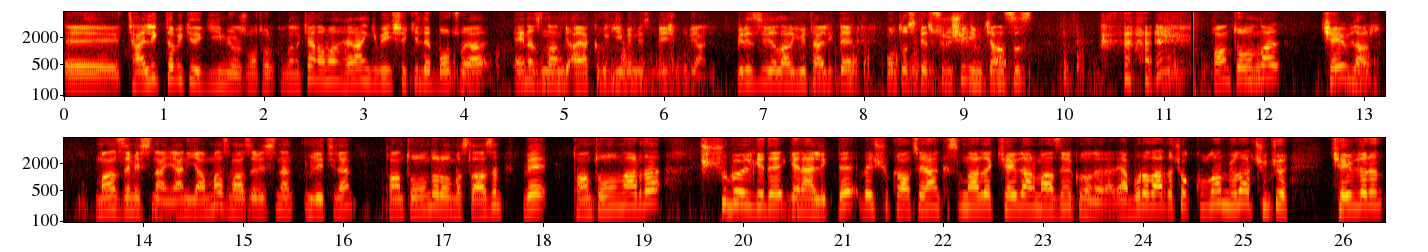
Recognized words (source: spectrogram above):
Ee, terlik tabii ki de giymiyoruz motor kullanırken ama herhangi bir şekilde bot veya en azından bir ayakkabı giymemiz mecbur yani. Brezilyalar gibi terlikle motosiklet sürüşü imkansız. Pantolonlar Kevlar malzemesinden yani yanmaz malzemesinden üretilen pantolonlar olması lazım ve pantolonlarda şu bölgede genellikle ve şu kalça yan kısımlarda Kevlar malzeme kullanıyorlar. Yani buralarda çok kullanmıyorlar çünkü Kevlar'ın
